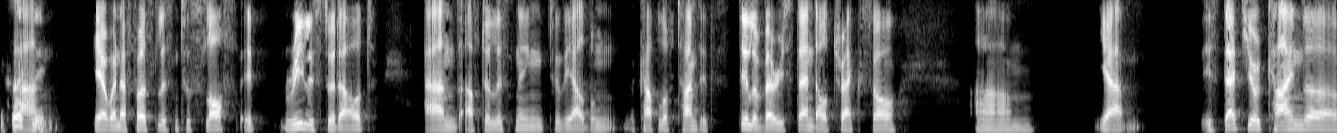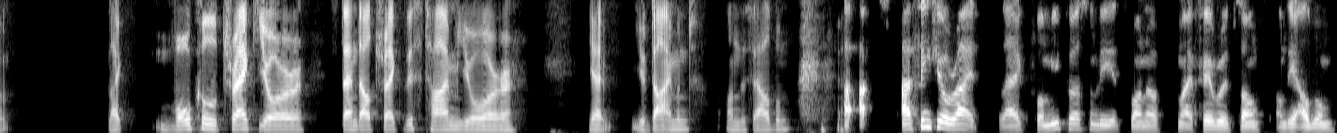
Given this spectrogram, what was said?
Exactly. Um, yeah, when I first listened to Sloth, it really stood out. And after listening to the album a couple of times, it's still a very standout track. So, um, yeah, is that your kind of like vocal track, your standout track. This time, your yeah, your diamond on this album. I, I think you're right. Like for me personally, it's one of my favorite songs on the album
